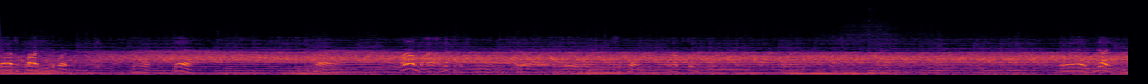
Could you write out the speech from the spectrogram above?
야, 독바가지 2번. 누구? 예. 그래. 사람 많이 안 잡히고 싶은데. 예, 예, 예. 있고. 하나 또 있고. 예, 이자 있으면,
